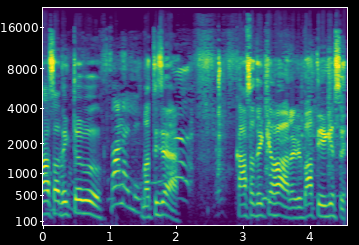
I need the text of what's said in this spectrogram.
কাঁচা দেখতে বানাইলে বাতি যা। কাঁচা দেখে আর বাতি হয়ে গেছে।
